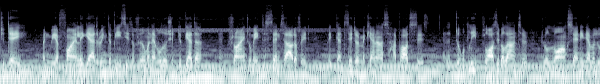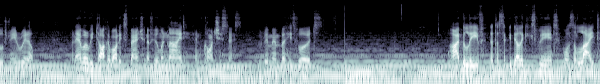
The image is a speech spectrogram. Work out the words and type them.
Today, when we are finally gathering the pieces of human evolution together and trying to make the sense out of it, we consider McKenna's hypothesis as a totally plausible answer to a long standing evolutionary riddle. Whenever we talk about expansion of human mind and consciousness, we remember his words. I believe that the psychedelic experience was a light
